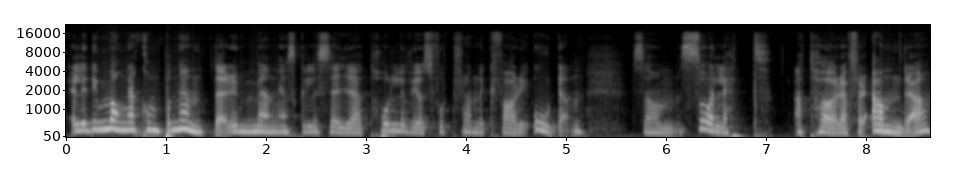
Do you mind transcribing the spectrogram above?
eller det är många komponenter, men jag skulle säga att håller vi oss fortfarande kvar i orden som så lätt att höra för andra,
